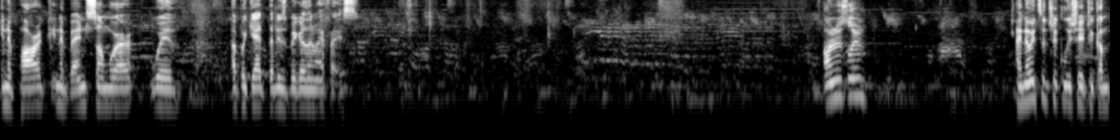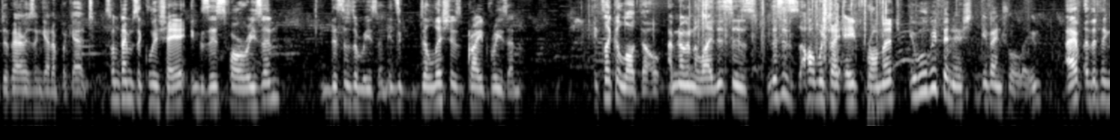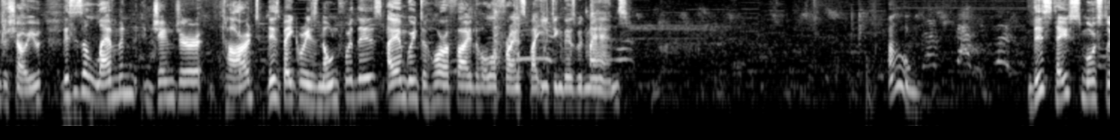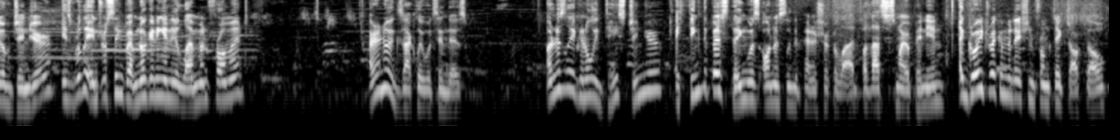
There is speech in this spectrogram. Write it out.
in a park, in a bench somewhere with a baguette that is bigger than my face. Honestly, I know it's such a cliche to come to Paris and get a baguette. Sometimes the cliche exists for a reason. This is the reason. It's a delicious, great reason. It's like a lot though. I'm not gonna lie. This is this is how much I ate from it. It will be finished eventually. I have other things to show you. This is a lemon ginger tart. This bakery is known for this. I am going to horrify the whole of France by eating this with my hands. Oh. This tastes mostly of ginger. It's really interesting, but I'm not getting any lemon from it. I don't know exactly what's in this. Honestly, I can only taste ginger. I think the best thing was honestly the pain au chocolat, but that's just my opinion. A great recommendation from TikTok though.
